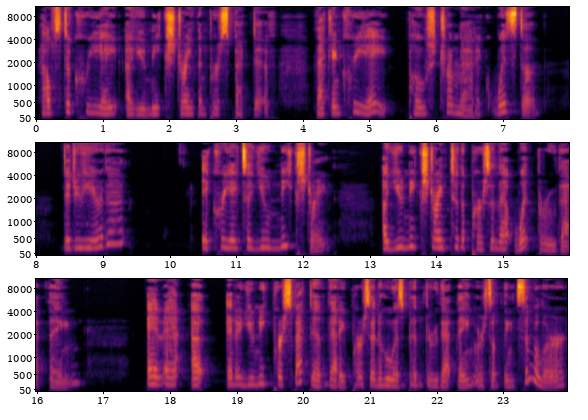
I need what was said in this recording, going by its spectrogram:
helps to create a unique strength and perspective that can create post traumatic wisdom. Did you hear that? It creates a unique strength, a unique strength to the person that went through that thing, and a, a, and a unique perspective that a person who has been through that thing or something similar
